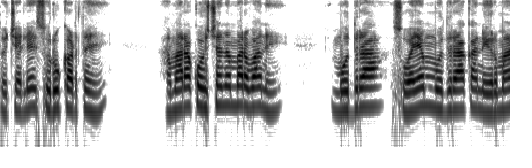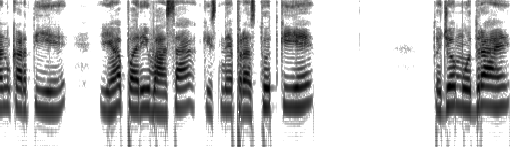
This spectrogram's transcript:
तो चलिए शुरू करते हैं। हमारा क्वेश्चन नंबर वन है, मुद्रा, स्वयं मुद्रा का निर्माण करती है, यह परिभाषा किसने प्रस्तुत की है? तो जो मुद्रा है,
